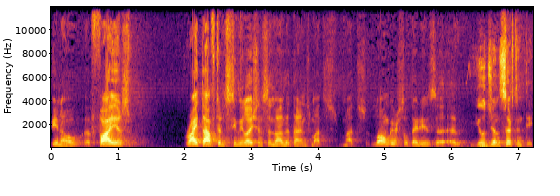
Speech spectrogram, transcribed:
you know, fires right after the stimulation, some other times much, much longer. So there is a, a huge uncertainty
